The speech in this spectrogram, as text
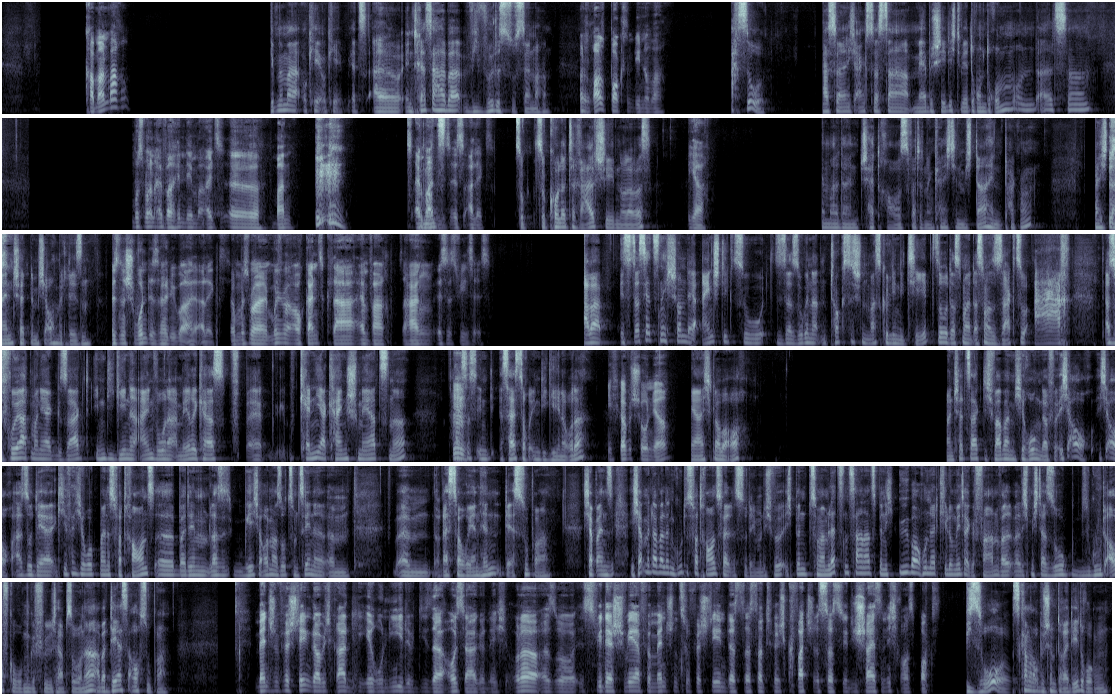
Kann man machen? Gib mir mal, okay, okay, jetzt äh, Interesse halber, wie würdest du es denn machen? Also rausboxen die Nummer. Ach so. Hast du ja nicht Angst, dass da mehr beschädigt wird rundrum und als. Äh, Muss man einfach hinnehmen als äh, Mann. Das ist einfach, meinst- wie es ist, Alex. so, so Kollateralschäden oder was? Ja. Mal deinen Chat raus. Warte, dann kann ich den nämlich dahin packen. Kann ich deinen Chat nämlich auch mitlesen. bisschen Schwund ist halt überall, Alex. Da muss man, muss man auch ganz klar einfach sagen, es ist wie es ist. Aber ist das jetzt nicht schon der Einstieg zu dieser sogenannten toxischen Maskulinität, so dass man, dass man so sagt, so, ach, also früher hat man ja gesagt, indigene Einwohner Amerikas äh, kennen ja keinen Schmerz, ne? Heißt Hm. es, in, es heißt doch indigene, oder? Ich glaube schon, ja. Ja, ich glaube auch. Mein Chat sagt, ich war beim Chirurgen dafür. Ich auch, ich auch. Also der Kieferchirurg meines Vertrauens, äh, bei dem gehe ich auch immer so zum Zähne ähm, ähm, restaurieren hin. Der ist super. Ich habe habe mittlerweile ein gutes Vertrauensverhältnis zu dem. Und ich, will, ich bin zu meinem letzten Zahnarzt bin ich über 100 Kilometer gefahren, weil, weil ich mich da so, gut aufgehoben gefühlt habe. So, ne? Aber der ist auch super. Menschen verstehen, glaube ich, gerade die Ironie dieser Aussage nicht, oder? Also ist wieder schwer für Menschen zu verstehen, dass das natürlich Quatsch ist, dass du die Scheiße nicht rausboxst. Wieso? Das kann man auch bestimmt 3D drucken.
